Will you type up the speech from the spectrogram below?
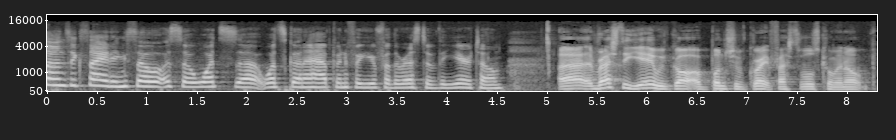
Sounds exciting. So so what's uh, what's gonna happen for you for the rest of the year, Tom? Uh, the rest of the year, we've got a bunch of great festivals coming up.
